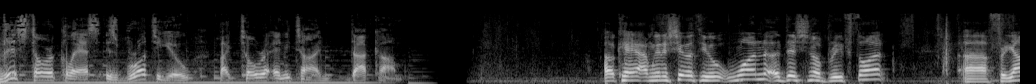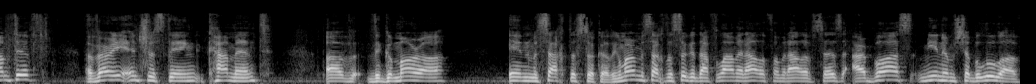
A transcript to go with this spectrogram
This Torah class is brought to you by TorahAnytime.com. Okay, I'm going to share with you one additional brief thought uh, for Yom Tif, a very interesting comment of the Gemara in Masechta Sukkah. The Gemara in Masechta Sukkah, Daf Lamed Aleph Amid Aleph says, Arbas minim shabelulav,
